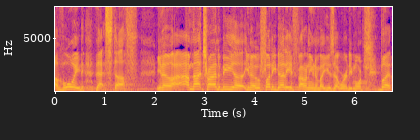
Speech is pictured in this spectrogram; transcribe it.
Avoid that stuff you know, I, am not trying to be, a, you know, funny-duddy, if I don't even know if I use that word anymore, but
